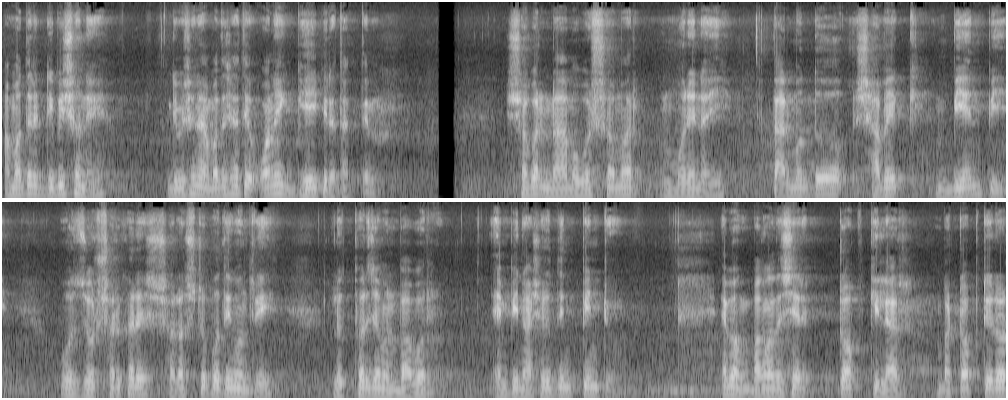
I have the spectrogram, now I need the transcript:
আমাদের ডিভিশনে ডিভিশনে আমাদের সাথে অনেক ভিআইপিরা থাকতেন। সবার নাম অবশ্য আমার মনে নাই। তার মধ্যে সাবেক বিএনপি ও জোট সরকারের স্বরাষ্ট্র প্রতিমন্ত্রী লুৎফরজামান বাবর এমপি নাসিরুদ্দিন পিন্টু এবং বাংলাদেশের টপ কিলার বা টপ টেরর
